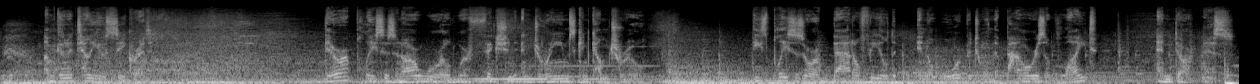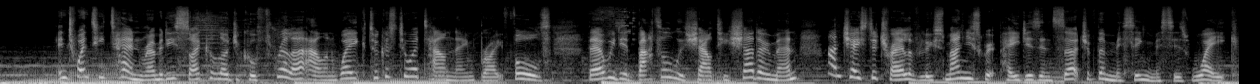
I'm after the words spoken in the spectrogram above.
I'm gonna tell you a secret. There are places in our world where fiction and dreams can come true. These places are a battlefield in a war between the powers of light and darkness. In 2010, Remedy's psychological thriller Alan Wake took us to a town named Bright Falls. There we did battle with shouty shadow men and chased a trail of loose manuscript pages in search of the missing Mrs. Wake.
